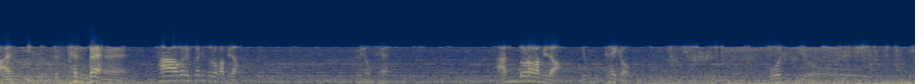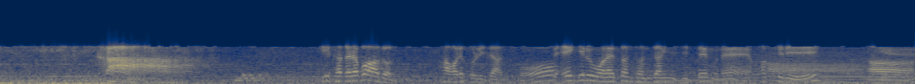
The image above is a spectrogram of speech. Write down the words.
알 수 있었을 텐데. 네. 사거리까지 돌아갑니다. 윤용태. 안 돌아갑니다. 김태경. 못지요. 가. 기사들의 보아둔. 사거리 돌리지 않고. 애기를 원했던 전장이기 때문에 확실히 아, 아,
